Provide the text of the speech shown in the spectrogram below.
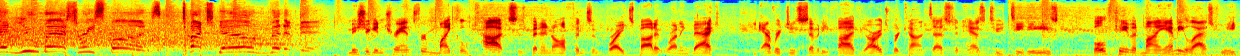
and UMass responds. Touchdown, Minutemen. Michigan transfer Michael Cox has been an offensive bright spot at running back. He averages 75 yards per contest and has two TDs. Both came at Miami last week.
